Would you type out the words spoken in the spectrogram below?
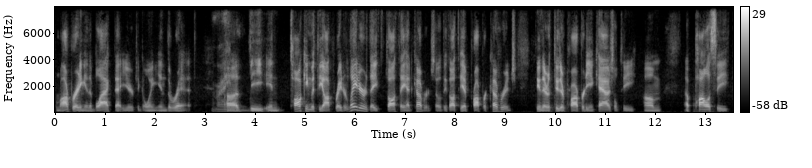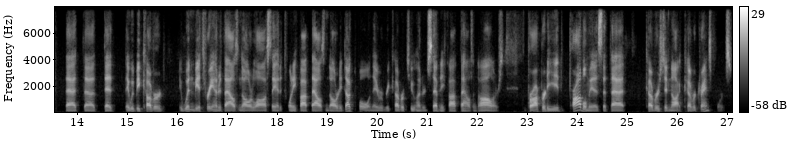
from operating in the black that year to going in the red. Right. Uh, the in talking with the operator later, they thought they had coverage, so they thought they had proper coverage through their through their property and casualty um, a policy that uh, that they would be covered. It wouldn't be a three hundred thousand dollar loss. They had a twenty five thousand dollar deductible, and they would recover two hundred seventy five thousand dollars. The property the problem is that that coverage did not cover transports.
